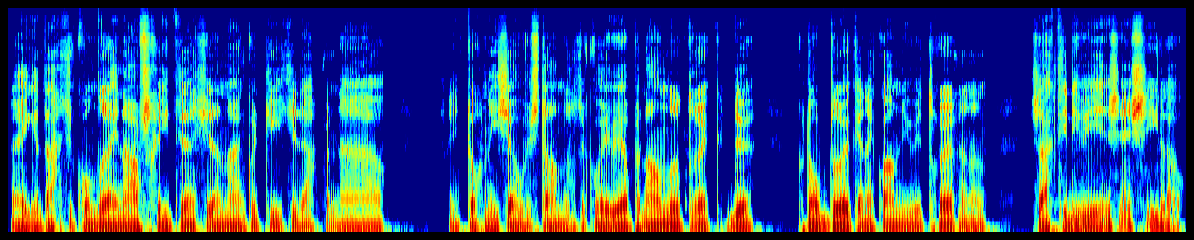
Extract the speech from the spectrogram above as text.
Regen dacht, je kon er een afschieten. En als je dan na een kwartiertje dacht van nou, misschien toch niet zo verstandig. Dan kon je weer op een andere druk, de knop drukken en dan kwam hij weer terug. En dan zakte hij weer in zijn silo.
